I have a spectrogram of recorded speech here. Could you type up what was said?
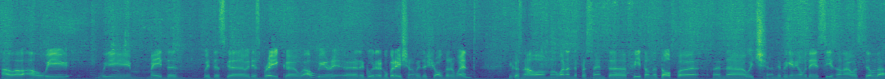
how, how- how we we made the with this uh, with this break. Uh, how we re- uh, the good recuperation with the shoulder went, because now I'm uh, 100% uh, fit on the top, uh, and uh, which in the beginning of the season I was still. Uh,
